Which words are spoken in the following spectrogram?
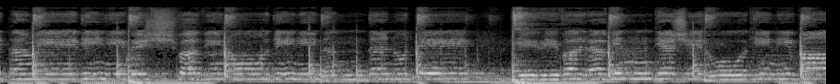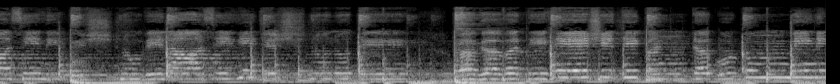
नन्दितमेदिनि विश्वविनोदिनि नन्दनुते गिरिवरविन्द्यशिरोधिनि वासिनि विष्णुविलासिनि जिष्णुनुते भगवति हेशिति कण्ठकुटुम्बिनि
